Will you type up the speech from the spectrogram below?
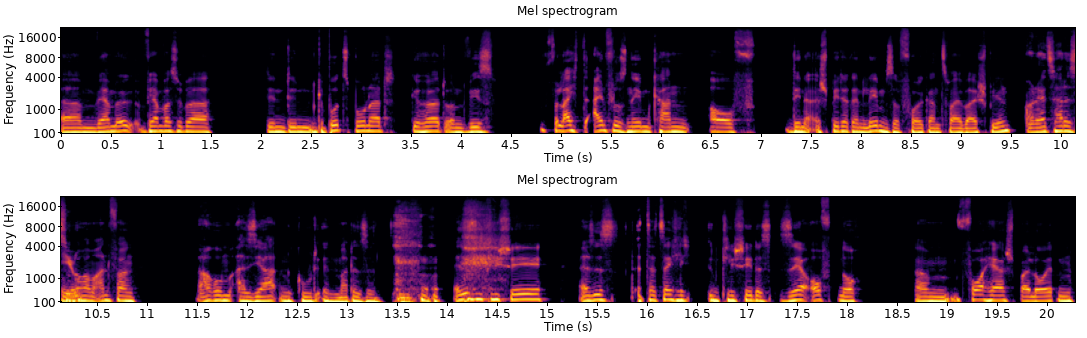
Ähm, wir, haben, ir- wir haben was über den, den Geburtsmonat gehört und wie es vielleicht Einfluss nehmen kann auf den späteren Lebenserfolg an zwei Beispielen. Und jetzt hattest du Jo. noch am Anfang, warum Asiaten gut in Mathe sind. Es ist ein Klischee. Es ist tatsächlich ein Klischee, das sehr oft noch ähm, vorherrscht bei Leuten.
